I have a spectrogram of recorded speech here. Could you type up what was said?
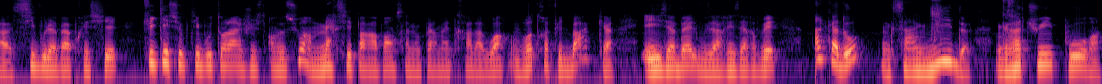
euh, si vous l'avez appréciée, cliquez ce petit bouton là juste en dessous. Un merci par avance, ça nous permettra d'avoir votre feedback. Et Isabelle vous a réservé un cadeau. Donc c'est un guide gratuit pour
